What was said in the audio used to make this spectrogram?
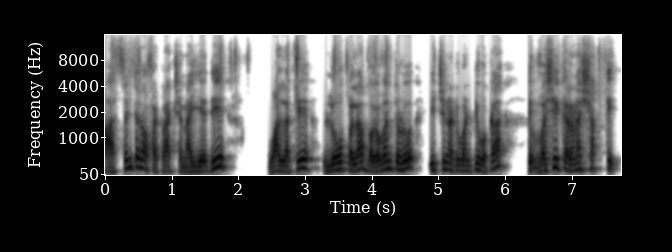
ఆ సెంటర్ ఆఫ్ అట్రాక్షన్ అయ్యేది వాళ్ళకి లోపల భగవంతుడు ఇచ్చినటువంటి ఒక వశీకరణ శక్తి.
